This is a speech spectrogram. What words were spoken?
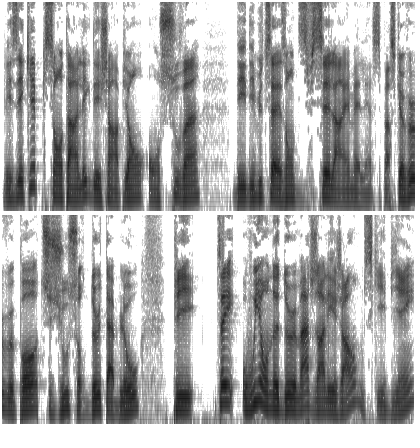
Les équipes qui sont en Ligue des champions ont souvent des débuts de saison difficiles en MLS. Parce que veux, veux pas, tu joues sur deux tableaux. Puis, tu sais, oui, on a deux matchs dans les jambes, ce qui est bien,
